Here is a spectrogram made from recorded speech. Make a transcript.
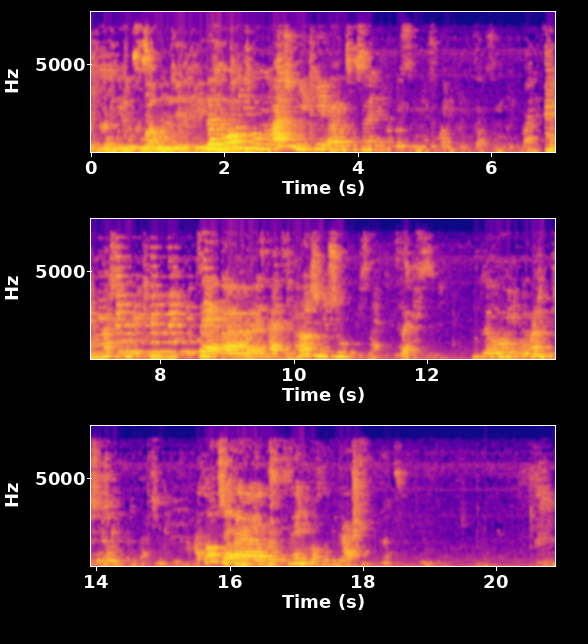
на самом деле. Делеговані повноваження, які е, безпосередньо прописані в законі про місцеве самоврядування, це як кажуть. Це е, реєстрація народження, шлюбу і смерті. Делеговані повноваження більше не передбачені. А то вже безпосередньо просто відрація. Ну і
